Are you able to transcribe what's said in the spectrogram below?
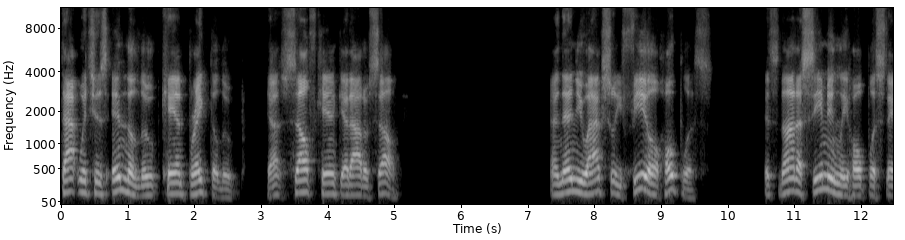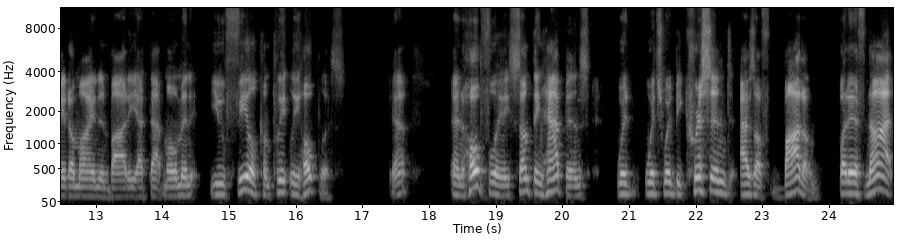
that which is in the loop can't break the loop. Yeah. Self can't get out of self. And then you actually feel hopeless. It's not a seemingly hopeless state of mind and body at that moment. You feel completely hopeless. Yeah. And hopefully something happens which would be christened as a bottom. But if not,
